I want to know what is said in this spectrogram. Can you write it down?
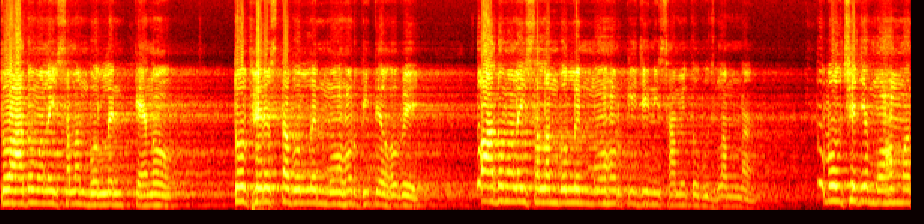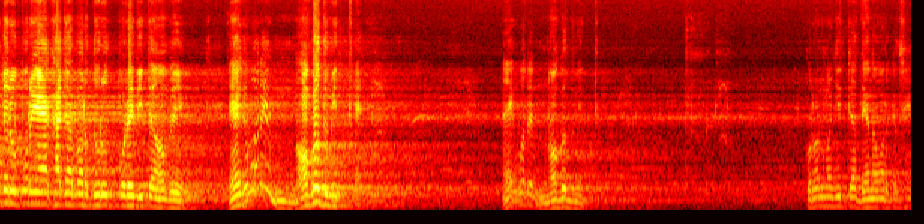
তো আদম আলাই সাল্লাম বললেন, কেন? তো ফেরেস্তা বললেন, মোহর দিতে হবে। তো আদম আলাই সাল্লাম বললেন, মোহর কি জিনিস আমি তো বুঝলাম না। তো বলছে যে, মোহাম্মদের উপরে এক হাজার বার দূরত পড়ে দিতে হবে। একবারে নগদ মিথ্যে। একবারে নগদ মিথ্যে। কোরআন মাজিদটা দেন আমার কাছে।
